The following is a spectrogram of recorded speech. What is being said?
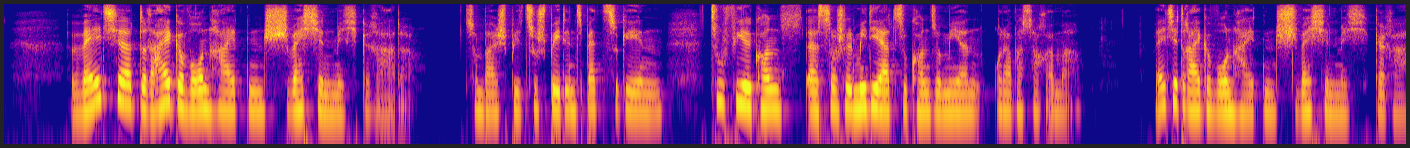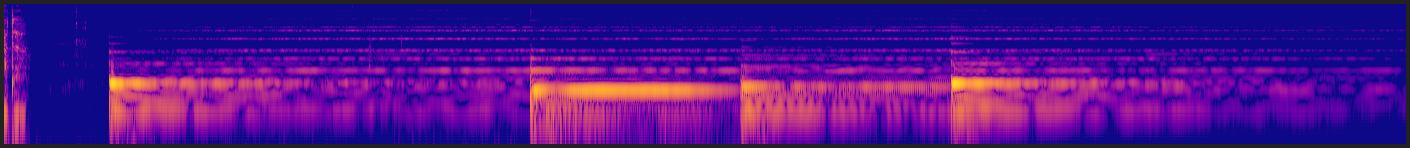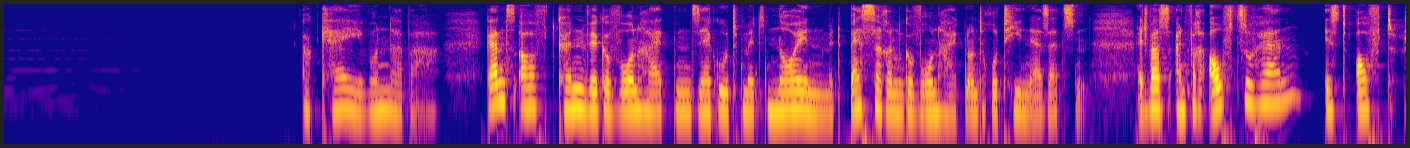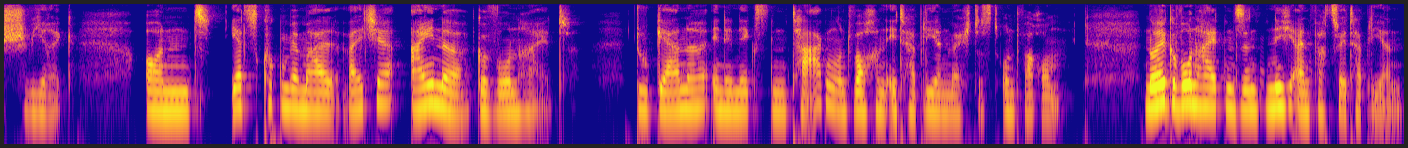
Welche drei Gewohnheiten schwächen mich gerade? Zum Beispiel zu spät ins Bett zu gehen, zu viel Kon äh, Social Media zu konsumieren oder was auch immer. Welche drei Gewohnheiten schwächen mich gerade? Okay, wunderbar. Ganz oft können wir Gewohnheiten sehr gut mit neuen, mit besseren Gewohnheiten und Routinen ersetzen. Etwas einfach aufzuhören ist oft schwierig. Und jetzt gucken wir mal, welche eine Gewohnheit du gerne in den nächsten Tagen und Wochen etablieren möchtest und warum. Neue Gewohnheiten sind nicht einfach zu etablieren.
